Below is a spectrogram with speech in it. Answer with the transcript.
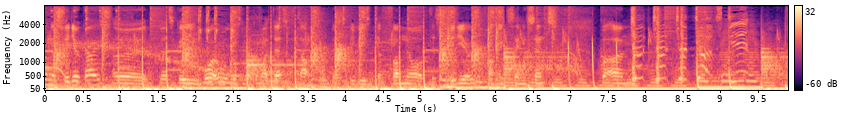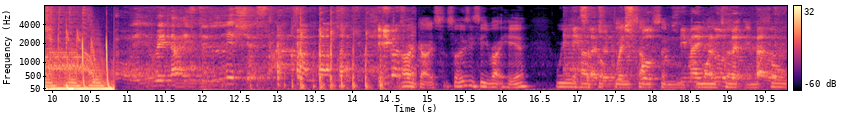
on this video guys. Uh basically what it will look like on my desk that will basically be the thumbnail of this video if that makes any sense. But um Alright guys, so as you see right here, we have got the Samsung monitor in full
